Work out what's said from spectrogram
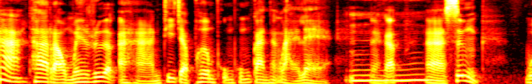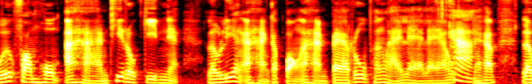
ค่ะถ้าเราไม่เลือกอาหารที่จะเพิ่มภูมิคุ้มกันทั้งหลายแหล่อืมนะครับอ่าซึ่ง work from home อาหารที่เรากินเนี่ยเราเลี่ยงอาหารกระป๋องอาหารแปรรูปทั้งหลายแหล่แล้วค่ะนะครับเรา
